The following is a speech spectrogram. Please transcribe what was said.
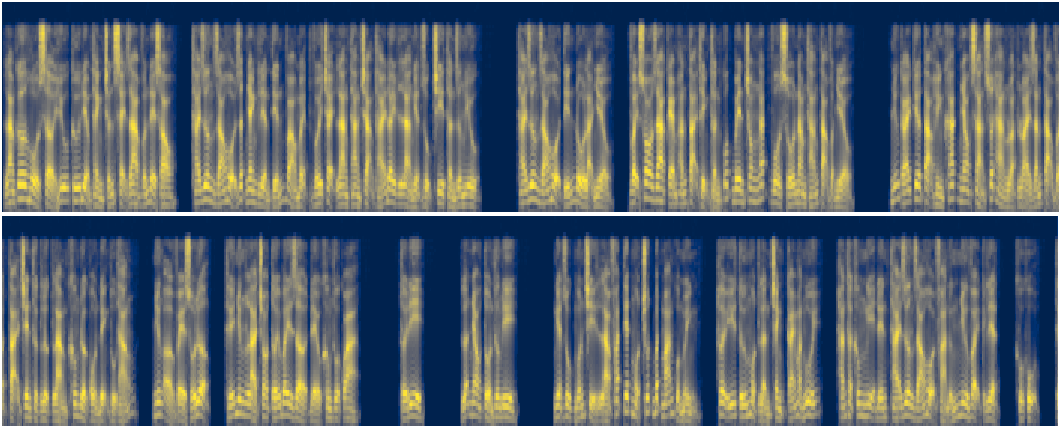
Làm cơ hồ sở hữu cứ điểm thành trấn xảy ra vấn đề sau, thái dương giáo hội rất nhanh liền tiến vào mệt với chạy lang thang trạng thái đây là nghiệt dục chi thần dương lưu thái dương giáo hội tín đồ lại nhiều, vậy so ra kém hắn tại thịnh thần quốc bên trong ngắt vô số năm tháng tạo vật nhiều những cái kia tạo hình khác nhau sản xuất hàng loạt loài rắn tạo vật tại trên thực lực làm không được ổn định thủ thắng, nhưng ở về số lượng, thế nhưng là cho tới bây giờ đều không thua qua. Tới đi, lẫn nhau tổn thương đi. Nghiệt dục muốn chỉ là phát tiết một chút bất mãn của mình, hơi ý tứ một lần tranh cái mặt mũi, hắn thật không nghĩ đến thái dương giáo hội phản ứng như vậy kịch liệt, khụ khụ, t.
